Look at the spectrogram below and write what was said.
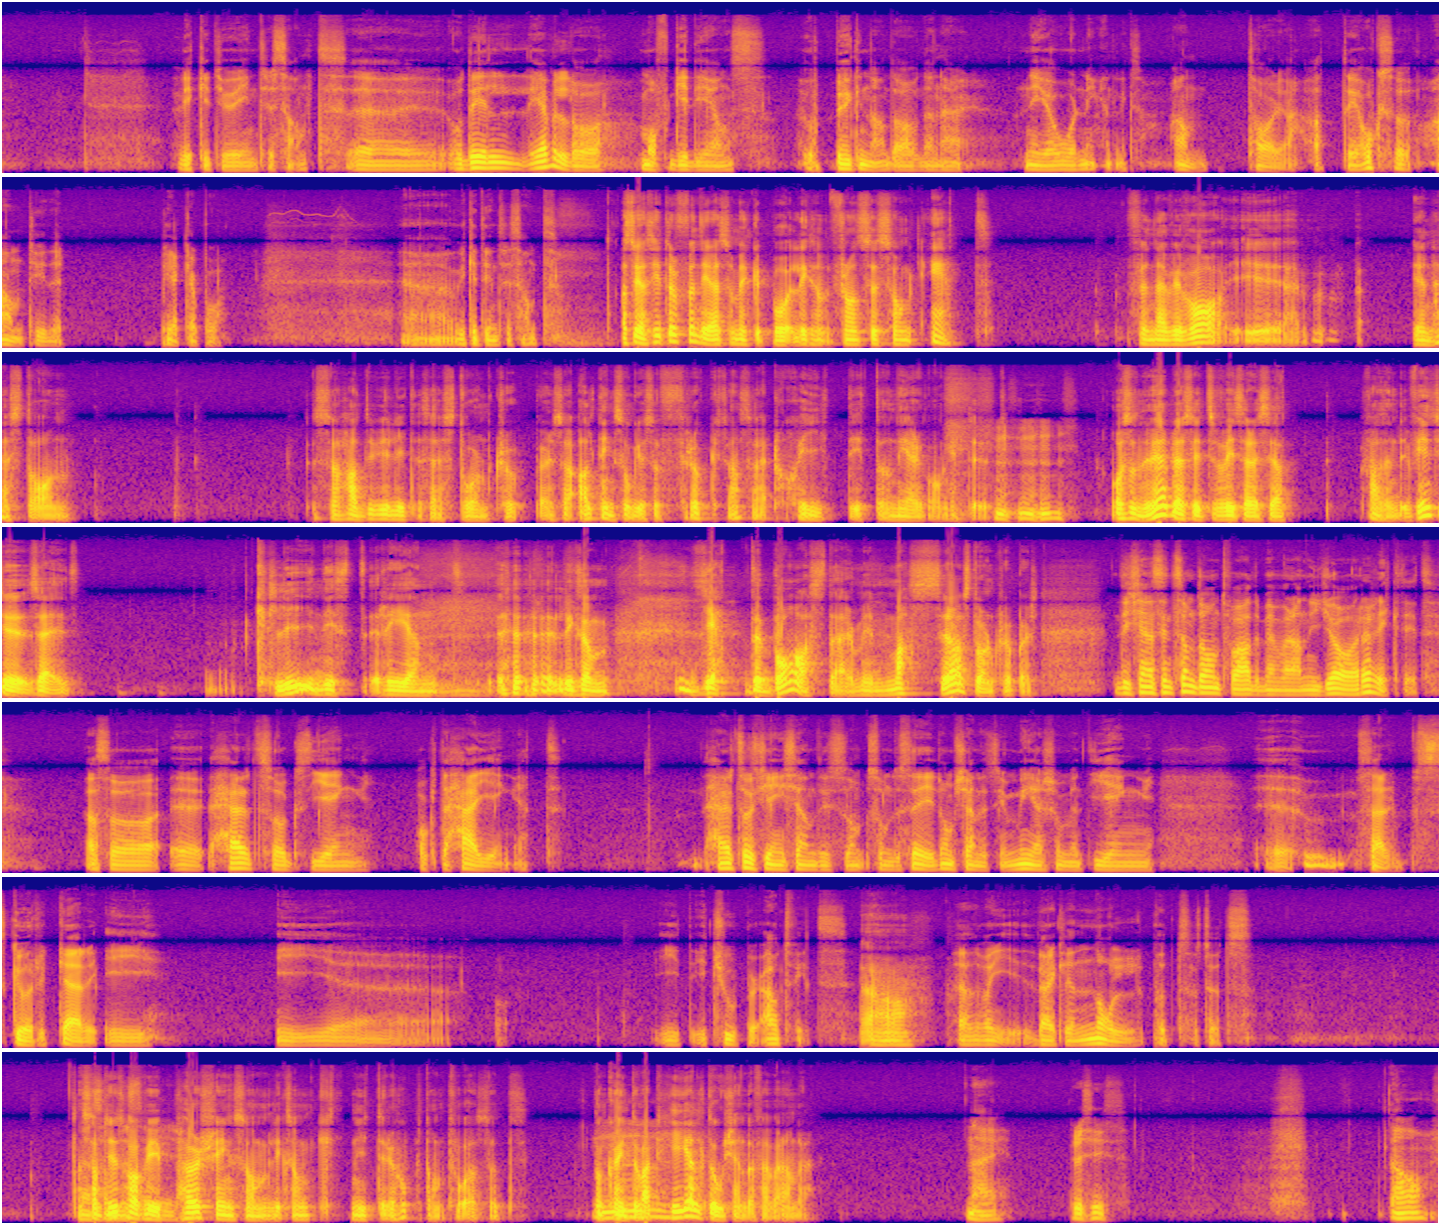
Vilket ju är intressant. Eh, och det är väl då Moff Gideons uppbyggnad av den här nya ordningen liksom, antar jag. Att det också antyder, pekar på. Eh, vilket är intressant. Alltså jag sitter och funderar så mycket på liksom, från säsong ett. För när vi var i, i den här stan så hade vi lite så här stormtrooper. Så allting såg ju så fruktansvärt skitigt och nedgånget ut. Och så nu helt plötsligt så visar det sig att fan, det finns ju så här kliniskt rent liksom jättebas där med massor av stormtroopers. Det känns inte som de två hade med varandra att göra riktigt. Alltså eh, Herzogs gäng och det här gänget. Herzogs gäng kändes som, som du säger, de kändes ju mer som ett gäng eh, så här, skurkar i i, eh, i, i trooper outfits. Ja. Ja, Det var verkligen noll puts och studs. Men Samtidigt har vi säger- Pershing som liksom knyter ihop de två. Så att de kan ju inte ha varit helt okända för varandra. Nej, precis. Ja.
